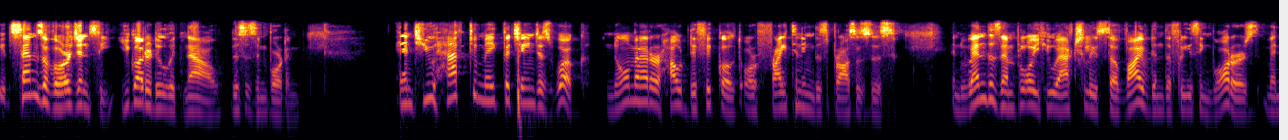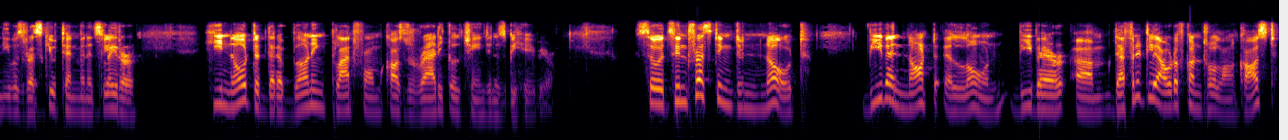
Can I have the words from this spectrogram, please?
It's sense of urgency. You got to do it now. This is important. And you have to make the changes work, no matter how difficult or frightening this process is. And when this employee who actually survived in the freezing waters, when he was rescued 10 minutes later, he noted that a burning platform caused a radical change in his behavior. So it's interesting to note we were not alone. We were um, definitely out of control on cost.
